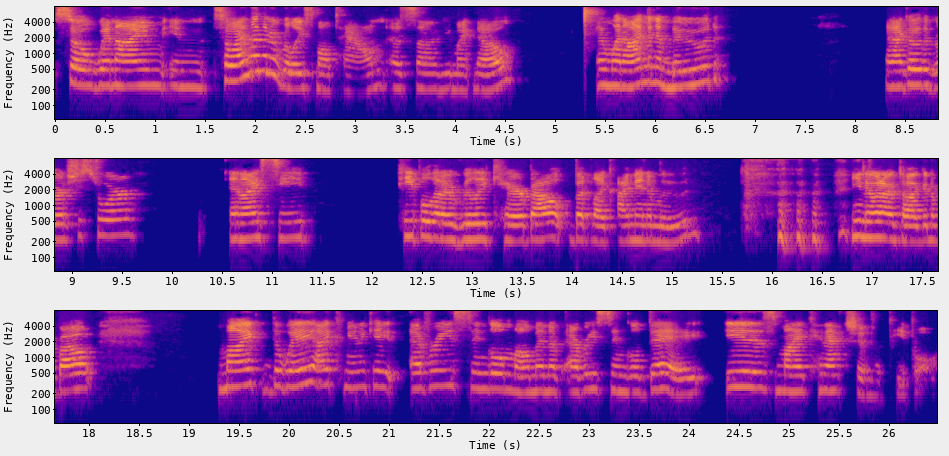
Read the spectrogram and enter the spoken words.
so when I'm in, so I live in a really small town, as some of you might know. And when I'm in a mood and I go to the grocery store and I see people that I really care about, but like I'm in a mood. you know what I'm talking about? My the way I communicate every single moment of every single day is my connection with people.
